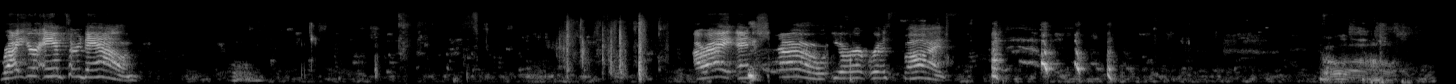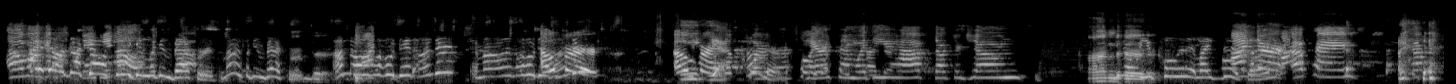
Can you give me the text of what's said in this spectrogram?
Write your answer down. All right, and show your response. oh, Oh my I God, got y'all Danielle. thinking looking backwards. Mine's looking backwards. I'm the only one who did under? Am I the only one who did Over. under? Over. Yeah. The Under. toilet Harrison, what do you have, Dr. Jones? Under. You know, you pulling it like this, Under, right? okay.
